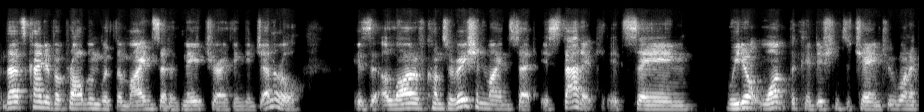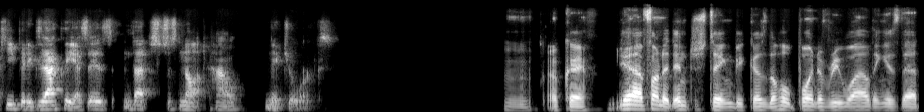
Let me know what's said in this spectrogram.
And that's kind of a problem with the mindset of nature, I think, in general, is a lot of conservation mindset is static. It's saying we don't want the conditions to change. We want to keep it exactly as is. And that's just not how nature works. Hmm, okay. Yeah, I found it interesting because the whole point of rewilding is that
